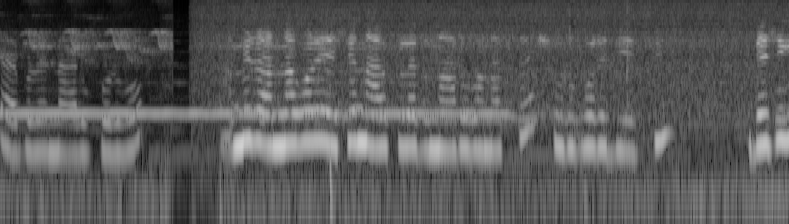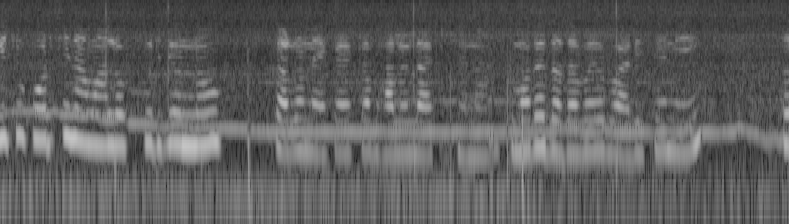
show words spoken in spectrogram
তারপরে নাড়ু করব। আমি রান্নাঘরে এসে নারকেলের নাড়ু বানাতে শুরু করে দিয়েছি। বেশি কিছু করছি না মা লক্ষ্মীর জন্য, কারণ একা একা ভালো লাগছে না। তোমাদের দাদাভাইয়ের বাড়িতে নেই। তো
